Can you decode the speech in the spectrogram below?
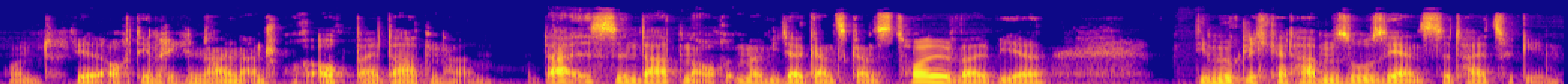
und wir auch den regionalen Anspruch auch bei Daten haben. Und da sind Daten auch immer wieder ganz, ganz toll, weil wir die Möglichkeit haben, so sehr ins Detail zu gehen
